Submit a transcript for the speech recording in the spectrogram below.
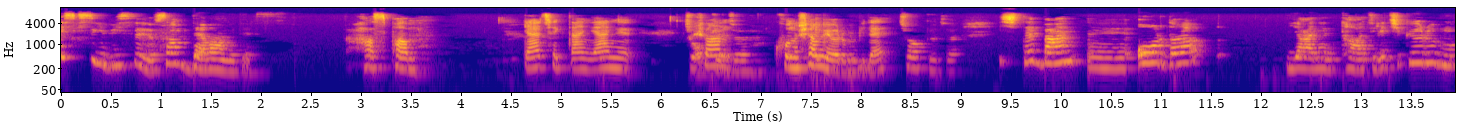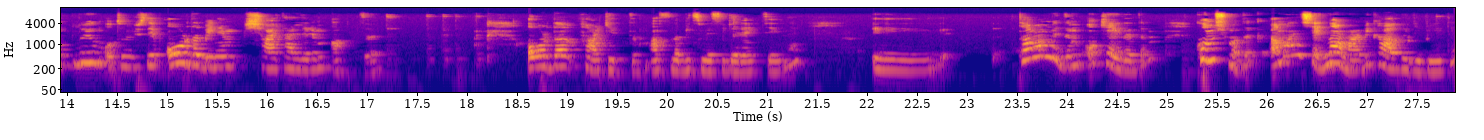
Eskisi gibi hissediyorsam devam ederiz. Haspam. Gerçekten yani Çok Şu an- kötü. konuşamıyorum bile. Çok kötü. İşte ben e, orada yani tatile çıkıyorum, mutluyum, otobüsteyim. Orada benim şartellerim attı. Orada fark ettim aslında bitmesi gerektiğini. E, tamam dedim, okey dedim. Konuşmadık ama şey normal bir kavga gibiydi.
